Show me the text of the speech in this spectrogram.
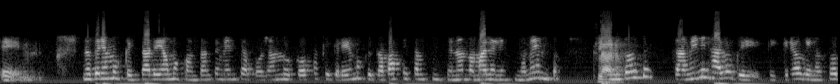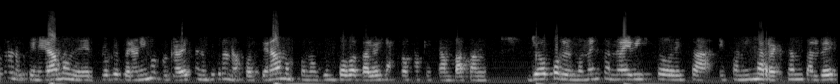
eh, no tenemos que estar, digamos, constantemente apoyando cosas que creemos que capaz están funcionando mal en este momento. Entonces, también es algo que, creo que nosotros nos generamos desde el propio peronismo, porque a veces nosotros nos cuestionamos como que un poco tal vez las cosas que están pasando. Yo por el momento no he visto esa, esa misma reacción tal vez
